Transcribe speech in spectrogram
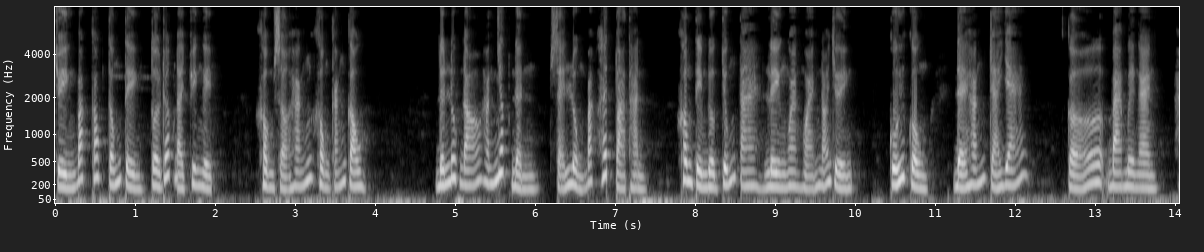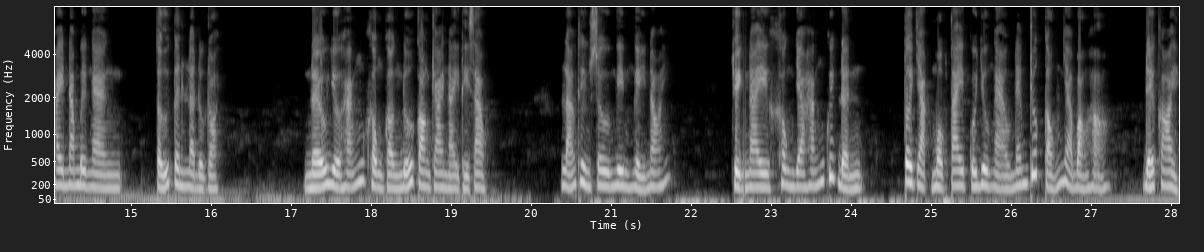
chuyện bắt cóc tống tiền tôi rất là chuyên nghiệp, không sợ hắn không cắn câu. Đến lúc đó hắn nhất định sẽ lùng bắt hết tòa thành, không tìm được chúng ta liền ngoan ngoãn nói chuyện. Cuối cùng để hắn trả giá, cỡ 30 ngàn hay 50 ngàn tử tinh là được rồi. Nếu như hắn không cần đứa con trai này thì sao? Lão Thiên Sư nghiêm nghị nói. Chuyện này không do hắn quyết định. Tôi chặt một tay của Dương Ngạo ném trước cổng nhà bọn họ. Để coi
